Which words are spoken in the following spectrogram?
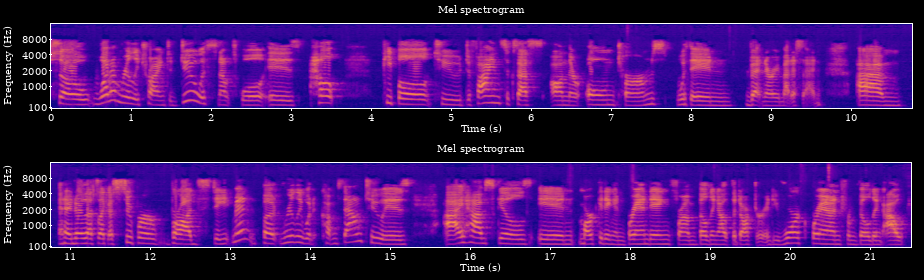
So, what I'm really trying to do with Snout School is help people to define success on their own terms within veterinary medicine. Um, and I know that's like a super broad statement, but really what it comes down to is I have skills in marketing and branding from building out the Dr. Andy Roark brand, from building out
